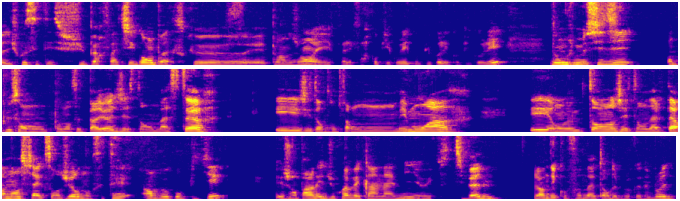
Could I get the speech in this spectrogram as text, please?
Euh, du coup, c'était super fatigant parce que plein de gens, il fallait faire copier-coller, copier-coller, copier-coller. Donc je me suis dit, en plus pendant cette période, j'étais en master et j'étais en train de faire mon mémoire et en même temps, j'étais en alternance chez Accenture, donc c'était un peu compliqué. Et j'en parlais du coup avec un ami, euh, Steven, l'un des cofondateurs de Broken Abroad,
